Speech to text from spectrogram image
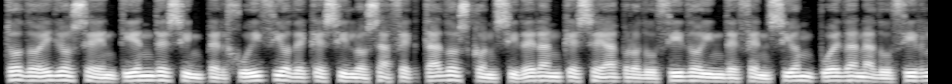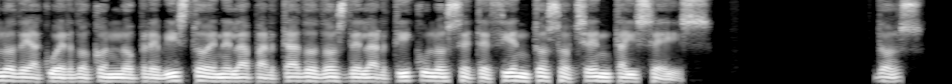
Todo ello se entiende sin perjuicio de que si los afectados consideran que se ha producido indefensión puedan aducirlo de acuerdo con lo previsto en el apartado 2 del artículo 786. 2.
